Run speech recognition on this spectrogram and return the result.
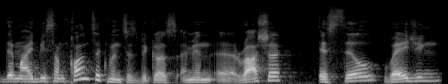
there might be some consequences because, I mean, Russia is still waging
